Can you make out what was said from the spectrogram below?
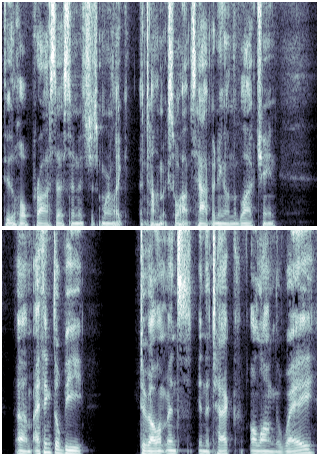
through the whole process. And it's just more like atomic swaps happening on the blockchain. Um, I think there'll be developments in the tech along the way.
